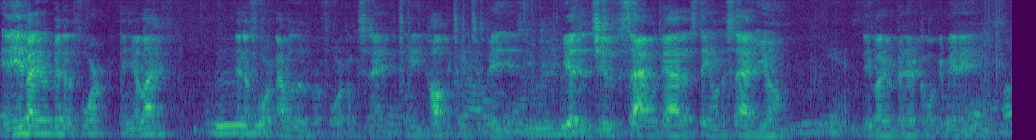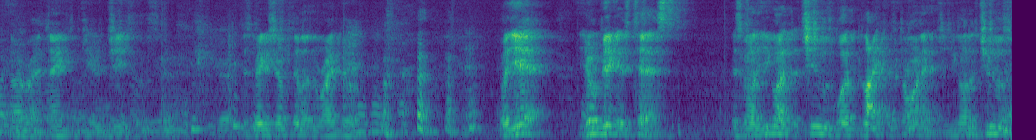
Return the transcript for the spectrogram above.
Anybody ever been in a fork in your life? Mm-hmm. In a fork, not a little fork. I'm saying between caught between two opinions. You had to choose the side with God or stay on the side you're on. Anybody ever been there? Come on, give me a hand. All right, thank you, Jesus. Just making sure I'm still in the right building. But yeah, your biggest test is going to, you're going to have to choose what life is throwing at you. You're going to choose,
